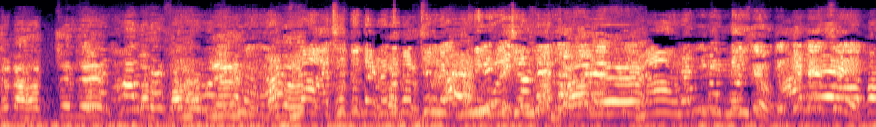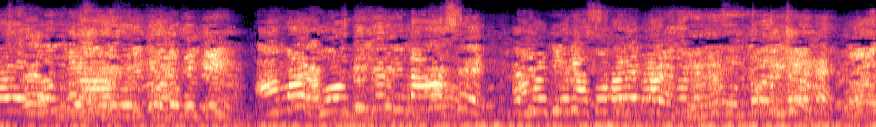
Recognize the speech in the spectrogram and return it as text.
সেটা হচ্ছে যে তার কমপ্লেন না তো দেখাতে পারছেন না উনি বলছেন না ওনার টিকিট নেই তো টিকিট আছে কথা বলছেন আমার বৌদি যদি না আছে আমার কাজ করে বলছে হ্যাঁ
